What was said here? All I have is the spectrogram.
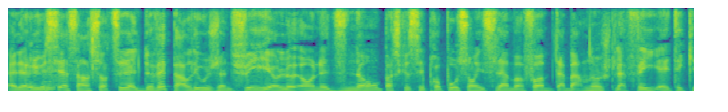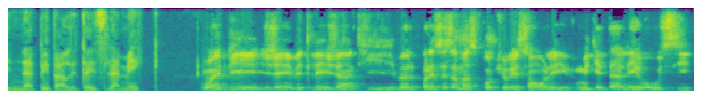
Elle a mhm. réussi à s'en sortir. Elle devait parler aux jeunes filles et on a, on a dit non parce que ses propos sont islamophobes. Tabarnouche, la fille a été kidnappée par l'État islamique. Oui, puis j'invite les gens qui veulent pas nécessairement se procurer son livre, mais qui est à lire aussi,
